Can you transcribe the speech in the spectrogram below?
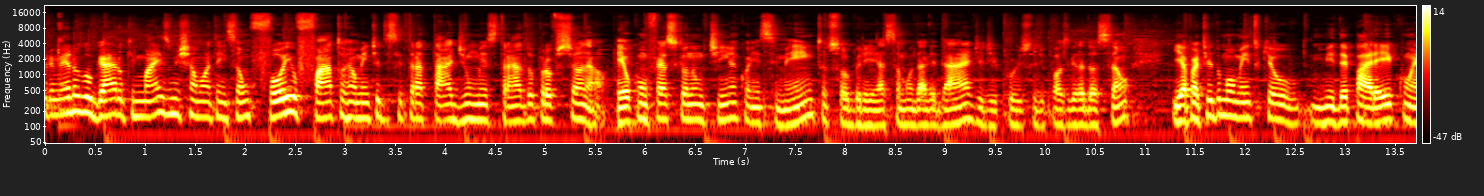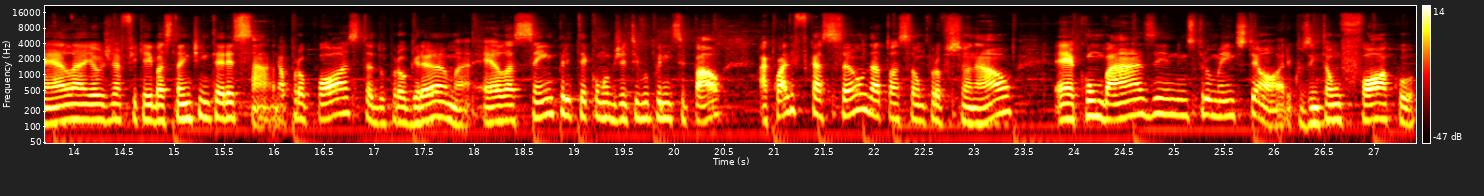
primeiro lugar, o que mais me chamou a atenção foi o fato realmente de se tratar de um mestrado profissional. Eu confesso que eu não tinha conhecimento sobre essa modalidade de curso de pós-graduação e a partir do momento que eu me deparei com ela, eu já fiquei bastante interessado. A proposta do programa, ela sempre tem como objetivo principal a qualificação da atuação profissional é, com base em instrumentos teóricos. Então, o foco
